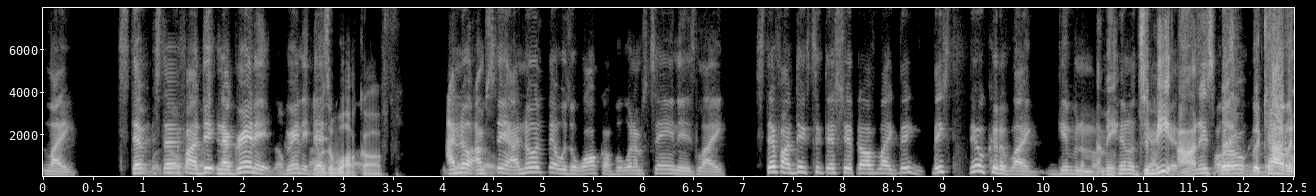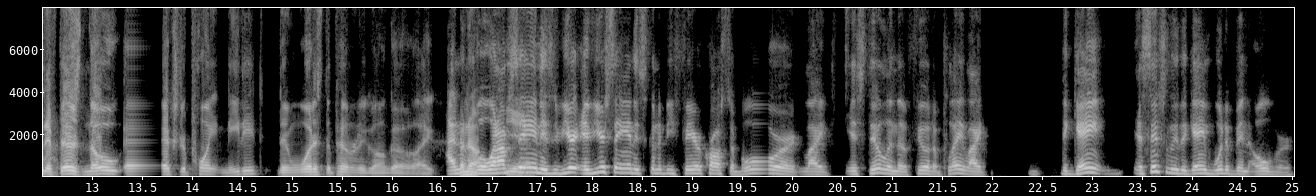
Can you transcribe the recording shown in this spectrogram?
like Steph, Almost Stefon over. Dick. Now, granted, Almost granted That was a walk off. I know. I'm Go. saying I know that was a walk off, but what I'm saying is like Stefon Diggs took that shit off. Like they they still could have like given him a I mean, penalty. to be guess, honest, supposedly. bro, But Calvin, if there's no extra point needed, then what is the penalty gonna go? Like, I know, No. but what I'm Yeah. saying is, if you're if you're saying it's going to be fair across the board, like it's still in the field of play. Like the game, essentially, the game would have been over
